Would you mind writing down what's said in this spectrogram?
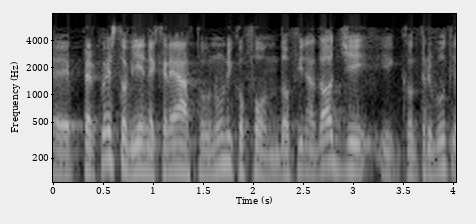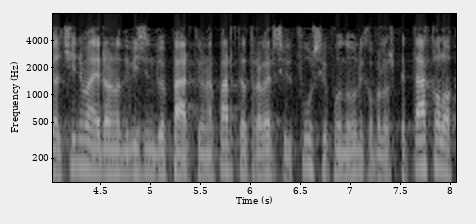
Eh, per questo viene creato un unico fondo, fino ad oggi i contributi al cinema erano divisi in due parti, una parte attraverso il FUS, il Fondo Unico per lo Spettacolo,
